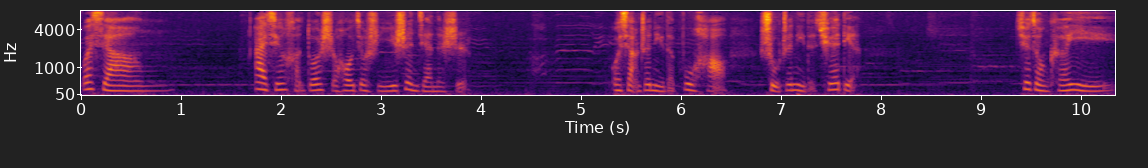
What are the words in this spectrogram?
我想，爱情很多时候就是一瞬间的事。我想着你的不好，数着你的缺点，却总可以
